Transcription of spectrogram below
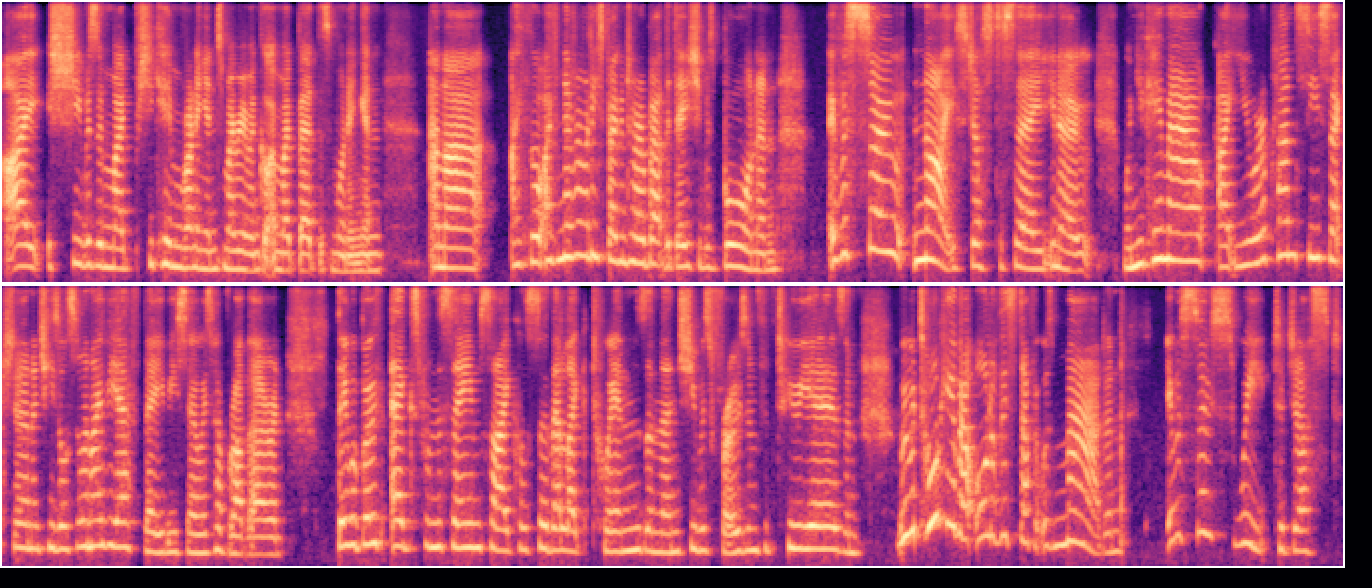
I she was in my she came running into my room and got in my bed this morning and and uh, I thought I've never really spoken to her about the day she was born. And it was so nice just to say, you know, when you came out, uh, you were a planned C-section, and she's also an IVF baby, so is her brother, and they were both eggs from the same cycle, so they're like twins. And then she was frozen for two years, and we were talking about all of this stuff. It was mad, and it was so sweet to just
